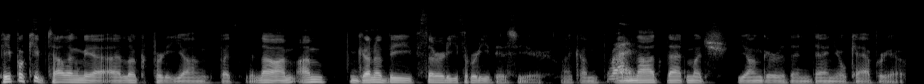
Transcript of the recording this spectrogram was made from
people keep telling me I, I look pretty young, but no, I'm I'm gonna be 33 this year. Like I'm Right. I'm not that much younger than Daniel Caprio.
